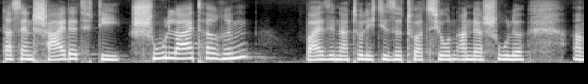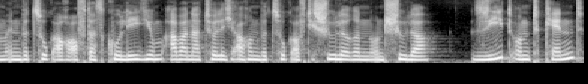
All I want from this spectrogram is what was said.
Das entscheidet die Schulleiterin weil sie natürlich die Situation an der Schule ähm, in Bezug auch auf das Kollegium, aber natürlich auch in Bezug auf die Schülerinnen und Schüler sieht und kennt.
